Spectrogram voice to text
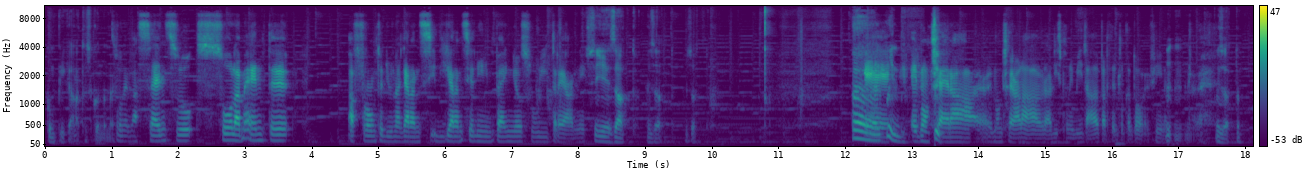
Complicato, secondo me. aveva senso solamente a fronte di una garanzia di, garanzia di impegno sui tre anni. Sì, esatto, esatto, esatto. Eh, e, quindi, e non sì. c'era, non c'era la, la disponibilità da parte del giocatore. Fine. Cioè, Esatto.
